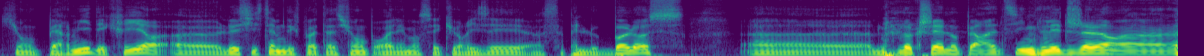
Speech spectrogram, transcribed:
qui ont permis d'écrire euh, le système d'exploitation pour éléments sécurisés, euh, ça s'appelle le BOLOS, euh, le Blockchain Operating Ledger. euh,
